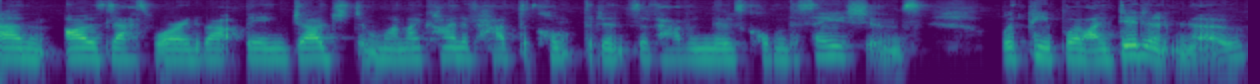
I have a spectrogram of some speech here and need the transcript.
um, I was less worried about being judged. And when I kind of had the confidence of having those conversations with people I didn't know,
